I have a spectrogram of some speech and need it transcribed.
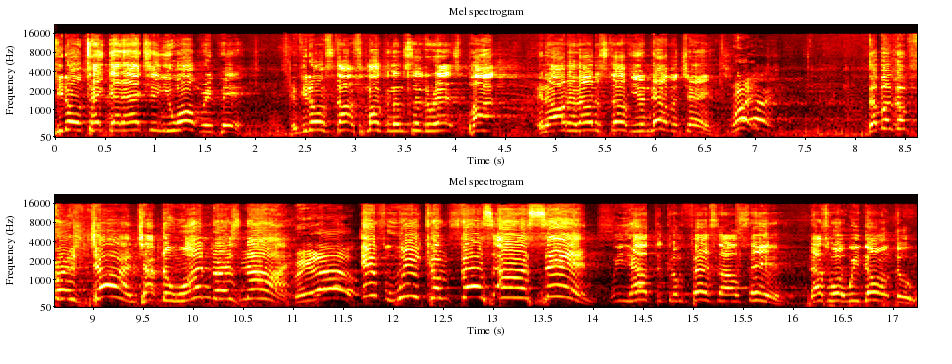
you don't take that action, you won't repent. If you don't stop smoking them cigarettes, pot, and all that other stuff, you'll never change. Right. The book of First John, chapter 1, verse 9. Bring it out. If we confess our sins, We have to confess our sins. That's what we don't do.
